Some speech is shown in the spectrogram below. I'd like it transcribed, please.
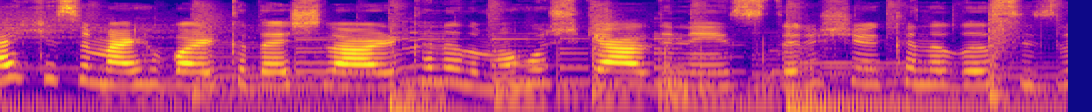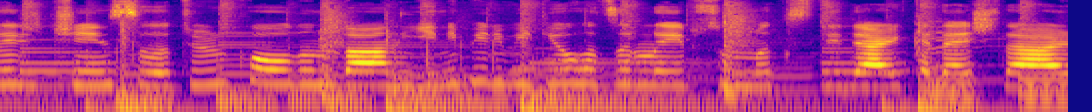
Herkese merhaba arkadaşlar. Kanalıma hoş geldiniz. Star Işığı kanalı sizler için Sıla Türkoğlu'ndan yeni bir video hazırlayıp sunmak istedi arkadaşlar.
